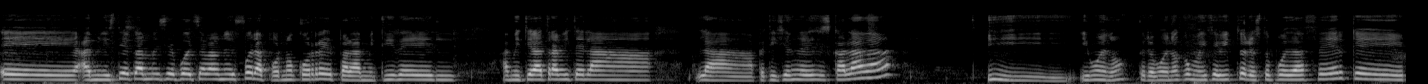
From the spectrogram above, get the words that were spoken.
Eh, al ministerio también se le puede echar balones fuera por no correr para admitir el admitir a trámite la, la petición de desescalada y, y bueno, pero bueno, como dice Víctor, esto puede hacer que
